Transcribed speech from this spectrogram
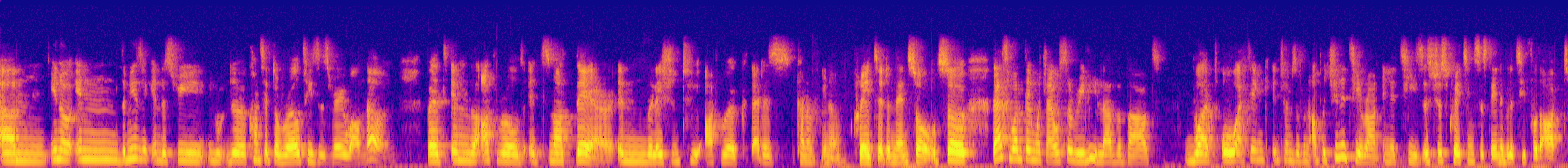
Um, you know in the music industry the concept of royalties is very well known but in the art world it's not there in relation to artwork that is kind of you know created and then sold. So that's one thing which i also really love about what or i think in terms of an opportunity around nfts is just creating sustainability for the art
